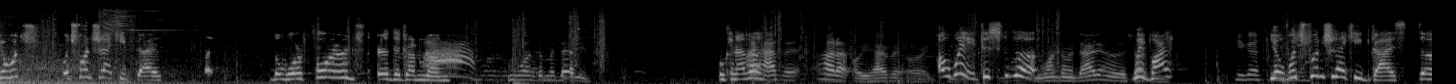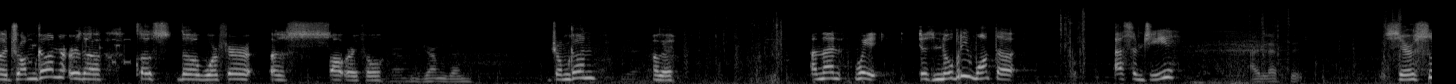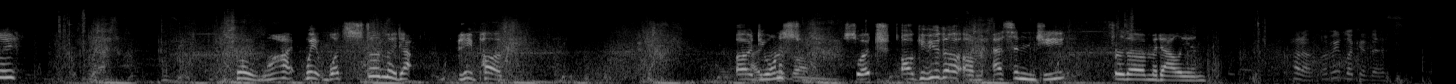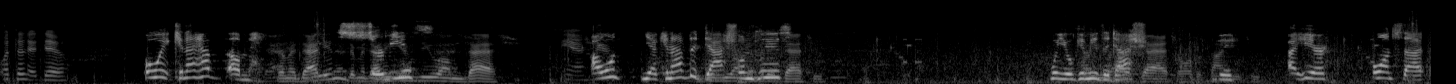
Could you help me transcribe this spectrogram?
Yo, which which one should I keep, guys? Like the Warforged or the drum gun? Who won the medallion? Oh, can I have it? have it. Hold up. Oh, you have it. All right. Oh wait, this is the. You want the medallion or the? Shotgun? Wait, why? You guys. Yo, which one should I keep, guys? The drum gun or the close the Warforged assault rifle? Drum gun. Drum gun? Okay. And then wait, does nobody want the SMG? I left it. Seriously? Bro, why? Wait, what's the medal? Hey, Pug. Uh, I do you want to switch? I'll give you the um SMG for the medallion. Hold up. Let me look at this. What does it do? Oh wait, can I have um? The medallion? The medallion gives you um dash. Yeah. I want. Yeah, can I have the It gives dash one, please? dashes. Wait, you'll give me the dash. dash the. Okay. I hear. Who wants that?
